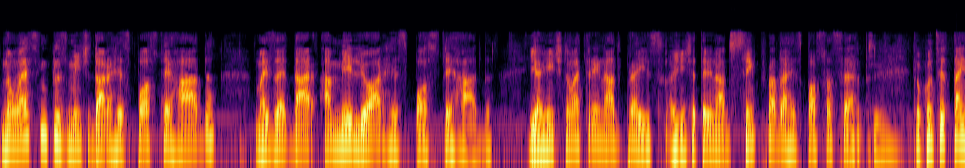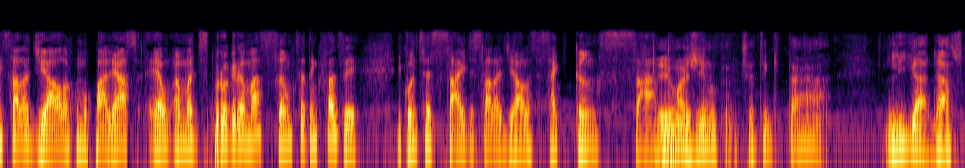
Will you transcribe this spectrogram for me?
não é simplesmente dar a resposta errada, mas é dar a melhor resposta errada. E a gente não é treinado para isso. A gente é treinado sempre para dar a resposta certa. Sim. Então, quando você está em sala de aula como palhaço, é, é, uma desprogramação que você tem que fazer. E quando você sai de sala de aula, você sai cansado. Eu imagino, cara, que você tem que estar tá ligadaço.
